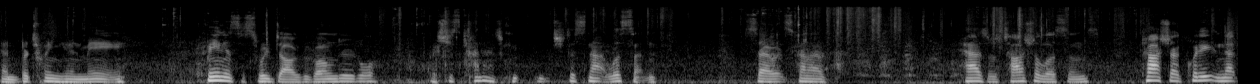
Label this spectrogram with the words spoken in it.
And between you and me, Bean is a sweet dog, the golden doodle, but she's kind of, she does not listen. So it's kind of hazardous. Tasha listens. Tasha, quit eating that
